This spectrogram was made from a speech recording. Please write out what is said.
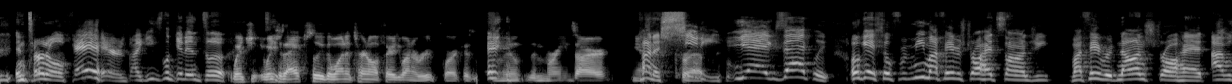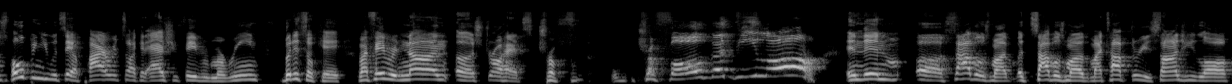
internal affairs. Like he's looking into which, which is actually the one internal affairs you want to root for because the Marines are kind of shitty. Yeah, exactly. Okay, so for me, my favorite straw hat Sanji. My favorite non-straw hat. I was hoping you would say a pirate, so I could ask you favorite Marine, but it's okay. My favorite non uh, straw hats Traf- Trafalgar D Law. And then uh Sabo's my Sabo's my my top three is Sanji Law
